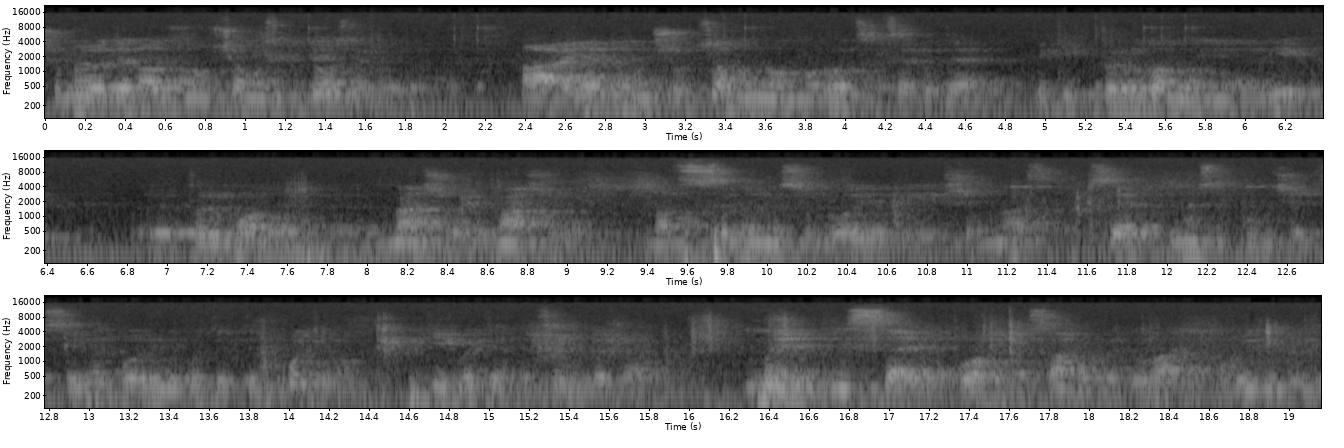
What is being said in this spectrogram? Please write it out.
щоб ми один одного в чомусь підозрювали. А я думаю, що в цьому новому році це буде такий переломний рік е, перемоги нашої, нашої над самими собою, і що в нас все мусить получитися. І ми повинні бути тим потягом, який витягне цілу державу. Ми, місцеві органи самоврядування, повинні бути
